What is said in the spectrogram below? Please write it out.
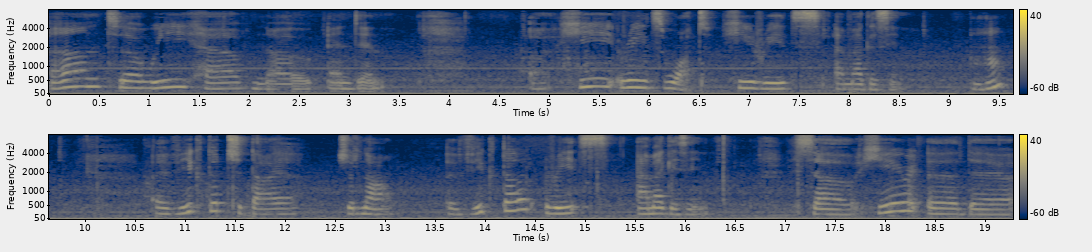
and uh, we have no ending. Uh, he reads what? He reads a magazine. Mm-hmm. Uh, Victor читає журнал. Victor reads a magazine. So here uh, the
